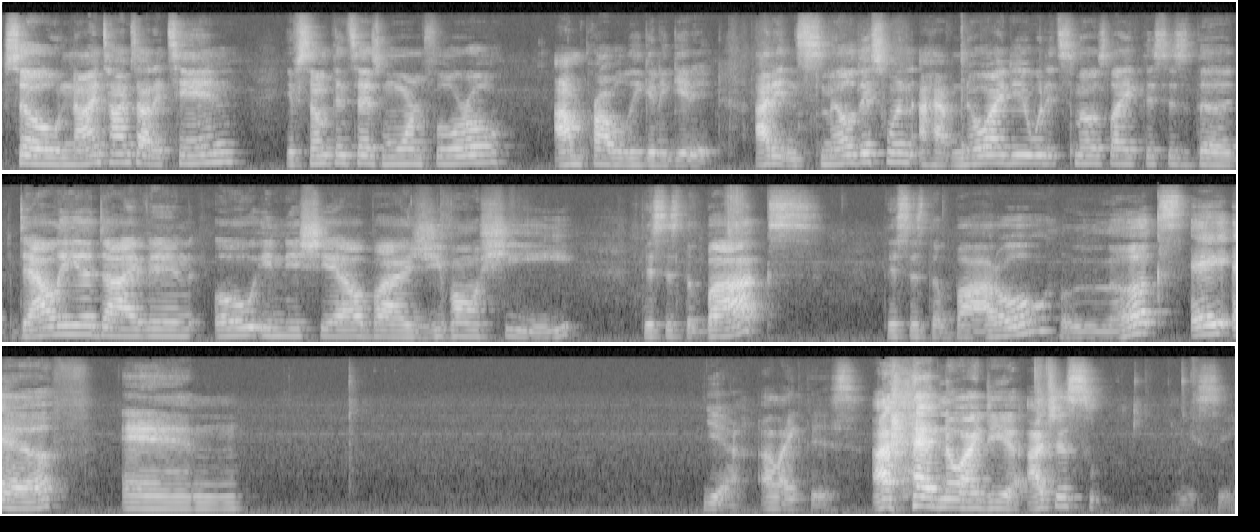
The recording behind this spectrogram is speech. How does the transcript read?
So, nine times out of 10, if something says warm floral, I'm probably to get it. I didn't smell this one. I have no idea what it smells like. This is the Dahlia Divin Eau Initiale by Givenchy. This is the box. This is the bottle. Luxe AF. And yeah, I like this. I had no idea. I just, let me see.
